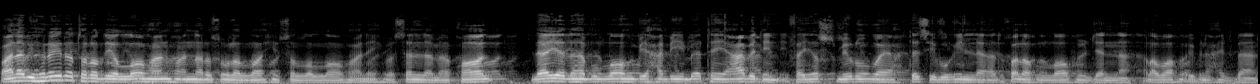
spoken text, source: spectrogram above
وعن ابي هريره رضي الله عنه ان رسول الله صلى الله عليه وسلم قال لا يذهب الله بحبيبتي عبد فيصبر ويحتسب الا ادخله الله الجنه رواه ابن حبان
